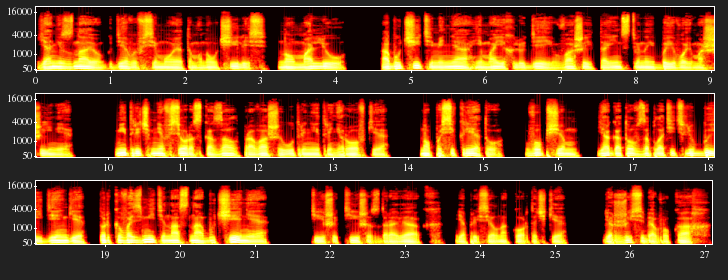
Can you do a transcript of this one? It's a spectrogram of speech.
я не знаю, где вы всему этому научились, но молю, обучите меня и моих людей вашей таинственной боевой машине. Митрич мне все рассказал про ваши утренние тренировки, но по секрету. В общем, я готов заплатить любые деньги, только возьмите нас на обучение. «Тише, тише, здоровяк!» Я присел на корточки. «Держи себя в руках.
